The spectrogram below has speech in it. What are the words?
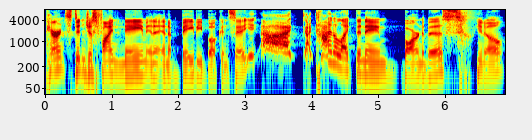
Parents didn't just find a name in a, in a baby book and say, I, I kind of like the name Barnabas, you know.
